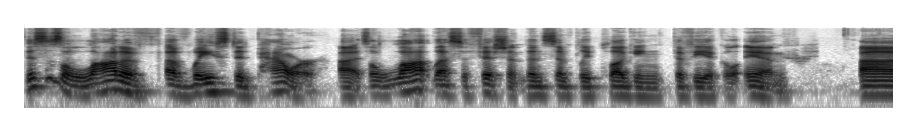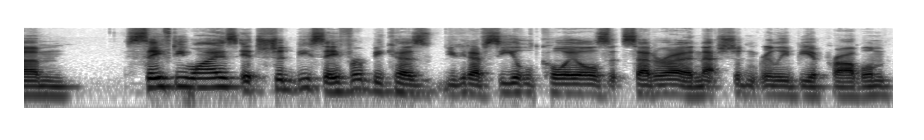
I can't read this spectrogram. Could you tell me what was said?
this is a lot of, of wasted power. Uh, it's a lot less efficient than simply plugging the vehicle in. Um, safety wise, it should be safer because you could have sealed coils, etc., and that shouldn't really be a problem.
